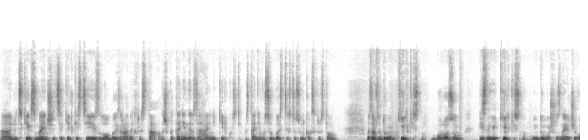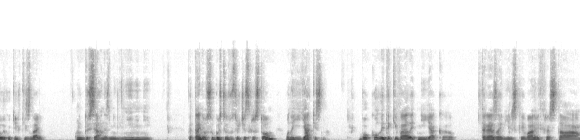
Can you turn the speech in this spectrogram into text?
людських зменшиться кількість цієї злоби і зради Христа. Але ж питання не в загальній кількості, питання в особистих стосунках з Христом. Ми завжди думаємо кількісно, бо розум пізнає кількісно. Він думає, що знаючи велику кількість знань, він досягне зміни. Ні, ні, ні. Питання особистої зустрічі з Христом, вона є якісна. Бо коли такі велетні, як е, Тереза Вільська, Іван від Христа,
